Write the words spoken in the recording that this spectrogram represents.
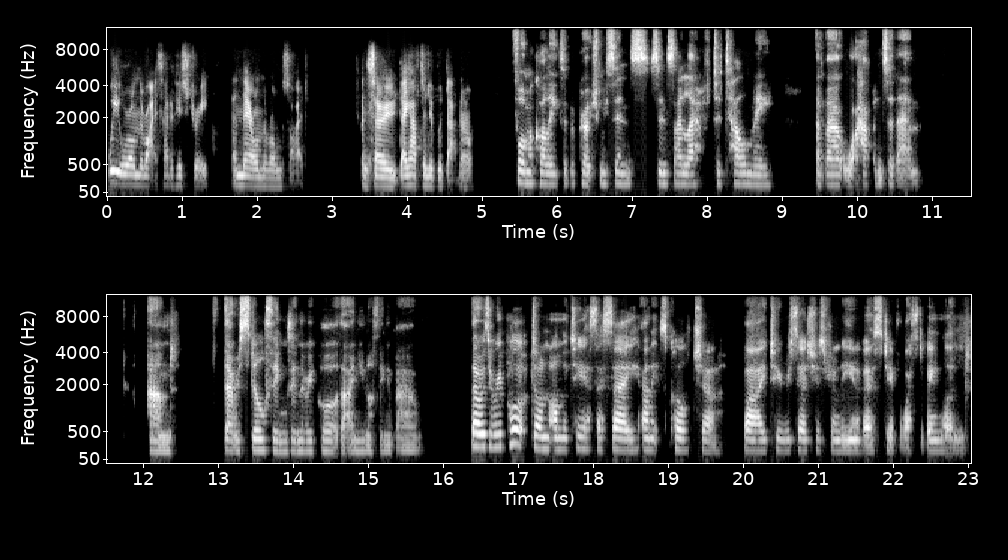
We were on the right side of history and they're on the wrong side. And so they have to live with that now. Former colleagues have approached me since since I left to tell me about what happened to them. And there are still things in the report that I knew nothing about. There was a report done on the TSSA and its culture by two researchers from the University of the West of England,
